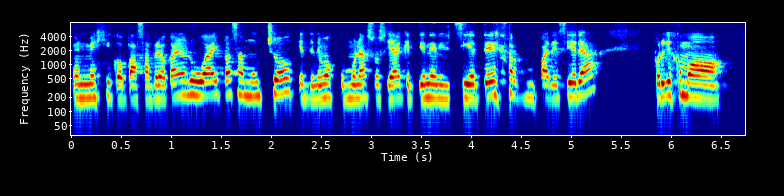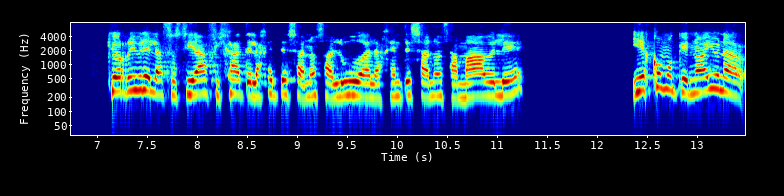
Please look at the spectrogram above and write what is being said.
en México pasa, pero acá en Uruguay pasa mucho que tenemos como una sociedad que tiene el 7, pareciera, porque es como, qué horrible la sociedad, fíjate, la gente ya no saluda, la gente ya no es amable, y es como que no hay una,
